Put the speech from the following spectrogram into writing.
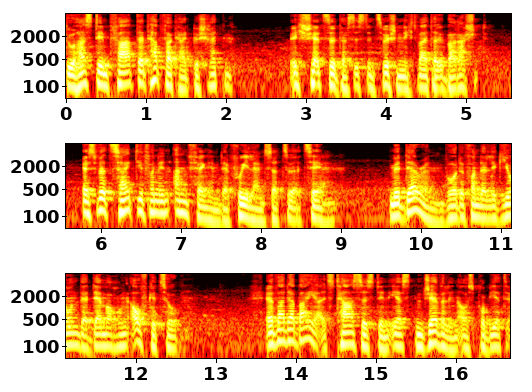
Du hast den Pfad der Tapferkeit beschritten. Ich schätze, das ist inzwischen nicht weiter überraschend. Es wird Zeit, dir von den Anfängen der Freelancer zu erzählen. Mit Darren wurde von der Legion der Dämmerung aufgezogen. Er war dabei, als Tarsis den ersten Javelin ausprobierte.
